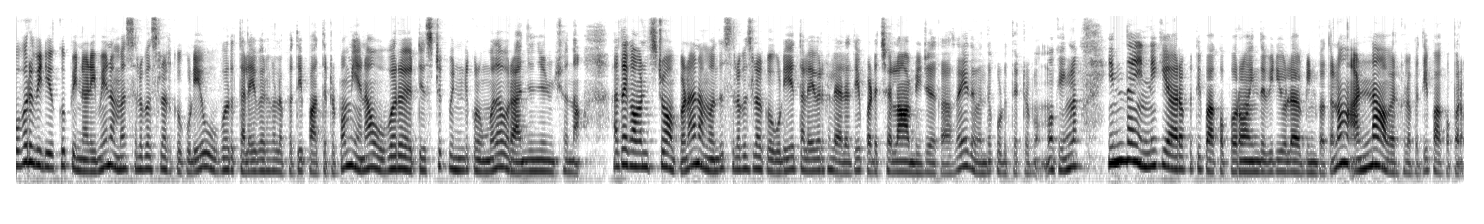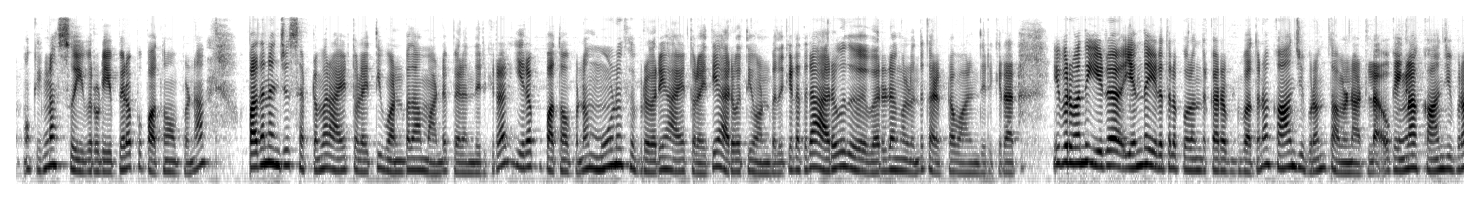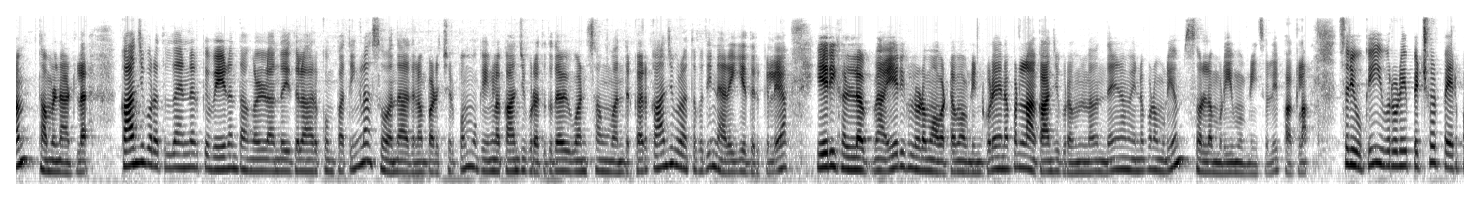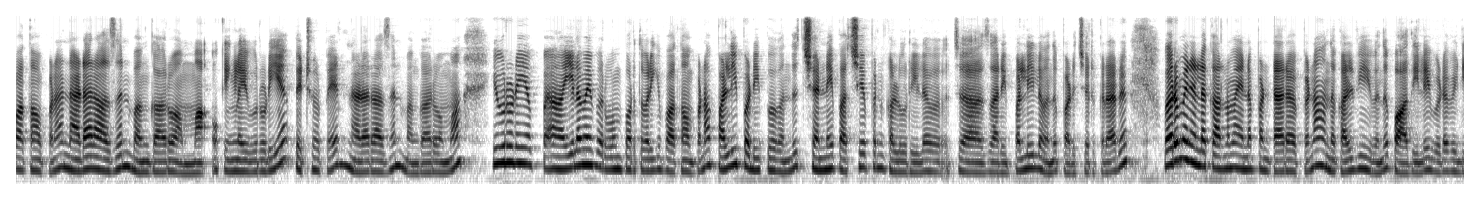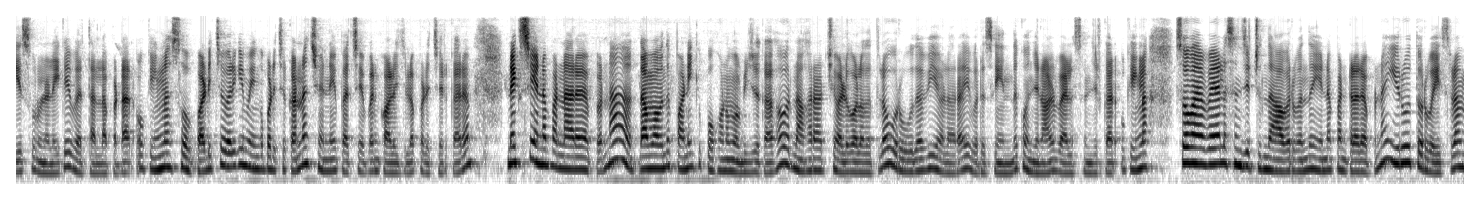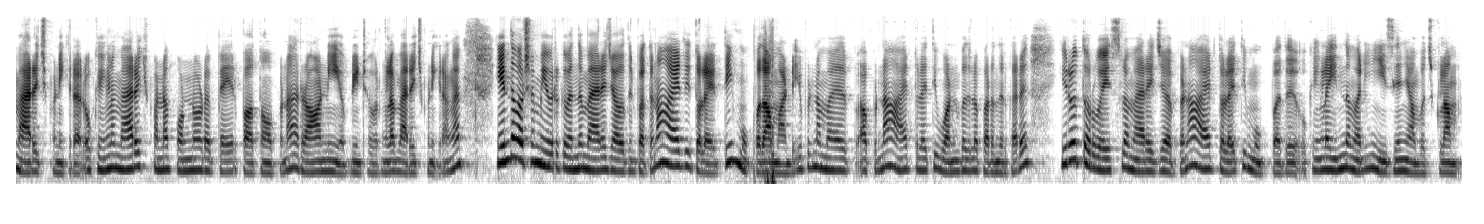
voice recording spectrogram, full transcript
ஒவ்வொரு வீடியோக்கு பின்னாடியுமே நம்ம சிலபஸில் இருக்கக்கூடிய ஒவ்வொரு தலைவர்களை பற்றி பார்த்துட்ருப்போம் ஏன்னா ஒவ்வொரு டெஸ்ட்டுக்கு பின்னாடி கொடுக்கும்போது ஒரு அஞ்சஞ்சு நிமிஷம் தான். அதை கவனிச்சிட்டோம் அப்படின்னா நம்ம வந்து சிலபஸில் இருக்கக்கூடிய தலைவர்கள் எல்லாத்தையும் படிச்சிடலாம் அப்படின்றதுக்காக இதை வந்து கொடுத்துட்ருப்போம் ஓகேங்களா? இந்த இன்னைக்கு யாரை பற்றி பார்க்க போகிறோம் இந்த வீடியோவில் அப்படின்னு பார்த்தோன்னா அண்ணா அவர்களை பற்றி பார்க்க போகிறோம் ஓகேங்களா? ஸோ இவருடைய பிறப்பு பார்த்தோம் அப்படின்னா பதினஞ்சு செப்டம்பர் ஆயிரத்தி தொள்ளாயிரத்தி ஒன்பதாம் ஆண்டு பிறந்திருக்கிறார். இறப்பு பார்த்தோம் அப்படின்னா மூணு பிப்ரவரி ஆயிரத்தி தொள்ளாயிரத்தி அறுபத்தி ஒன்பது. கிட்டத்தட்ட அறுபது வருடங்கள் வந்து கரெக்டாக வாழ்ந்திருக்கிறார். இவர் வந்து இட எந்த இடத்துல பிறந்திருக்கார் அப்படின்னு பார்த்தோன்னா காஞ்சிபுரம் தமிழ்நாட்டில். ஓகேங்களா? காஞ்சிபுரம் தமிழ்நாட்டில். காஞ்சிபுரத்தில் தான் என்ன இருக்குது வேடந்தாங்கல் அந்த இதெல்லாம் இருக்கும் பார்த்தீங்களா ஸோ வந்து அதெல்லாம் படிச்சிருப்போம். ஓகேங்களா? காஞ்சிபுரத்துக்கு தான் விவன் சாங் வந்திருக்காரு. காஞ்சிபுரத்தை பற்றி நிறைய இது இருக்கு இல்லையா? ஏரிகளில் ஏரிகளோட மாவட்டம் அப்படின்னு கூட என்ன பண்ணலாம்? காஞ்சிபுரம் வந்து நம்ம என்ன பண்ண முடியும்? சொல்ல முடியும் அப்படின்னு சொல்லி பார்க்கலாம். சரி ஓகே. இவருடைய பெற்றோர் பெயர் பார்த்தோம் அப்படின்னா நடராஜன் பங்காரு அம்மா. ஓகேங்களா? இவருடைய பெற்றோர் பெயர் நடராஜன் பங்காரு அம்மா. இவருடைய ப- இளமை பருவம் பொறுத்த வரைக்கும் பார்த்தோம் அப்படின்னா பள்ளி படிப்பு வந்து சென்னை பச்சையப்பன் கல்லூரியில் சாரி பள்ளியில் வந்து படிச்சிருக்கிறாரு. வறுமை நிலை காரணமாக என்ன பண்ணிட்டாரு அப்படின்னா அந்த கல்வியை வந்து பாதியிலே விட வேண்டிய சூழ்நிலைக்கு இவர் தள்ளப்பட்டார். ஓகேங்களா? ஸோ படித்த வரைக்கும் எங்கே படிச்சிருக்காருன்னா சென்னை பச்சையப்பன் காலேஜில் படிச்சிருக்காரு. நெக்ஸ்ட் என்ன பண்ணாரு அப்படின்னா நம்ம வந்து பணிக்கு போகணும் அப்படின்றதுக்காக ஒரு நகராட்சி அலுவலகத்தில் ஒரு உதவியாளராக இவர் சேர்ந்து கொஞ்ச நாள் வேலை செஞ்சிருக்காரு. ஓகேங்களா ஸோ வேலை செஞ்சுட்டு இருந்த அவர் வந்து என்ன பண்ணுறாரு அப்படின்னா இருபத்தொரு வயசில் மேரேஜ் பண்ணிக்கிறார். ஓகேங்களா மேரேஜ் பண்ண பொண்ணோட பெயர் பார்த்தோம் அப்படின்னா ராணி அப்படின்றவங்களாம் மேரேஜ் பண்ணிக்கிறாங்க. எந்த வருஷம் இவருக்கு வந்து மேரேஜ் ஆகுதுன்னு பார்த்தோன்னா ஆயிரத்தி தொள்ளாயிரத்தி முப்பதாம் ஆண்டு. இப்படி நம்ம அப்படின்னா ஆயிரத்தி தொள்ளாயிரத்தி ஒன்பதில் பிறந்திருக்காரு. இருபத்தொரு வயசில் மேரேஜ் அப்படின்னா ஆயிரத்தி தொள்ளாயிரத்தி முப்பது. ஓகேங்களா இந்த மாதிரி ஈஸியாக ஞாபகம் வச்சுக்கலாம்.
